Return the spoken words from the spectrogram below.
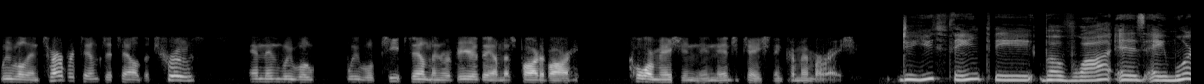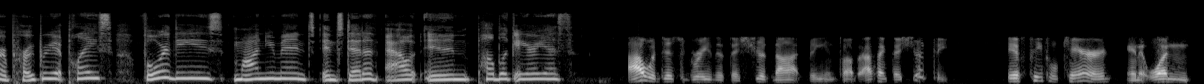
We will interpret them to tell the truth, and then we will we will keep them and revere them as part of our core mission in education and commemoration. Do you think the Beauvoir is a more appropriate place for these monuments instead of out in public areas? I would disagree that they should not be in public. I think they should be. If people cared and it wasn't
